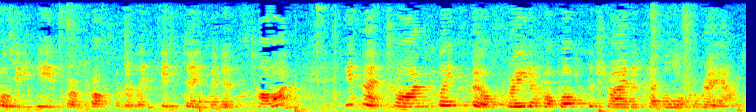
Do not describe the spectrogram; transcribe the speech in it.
will be here for approximately 15 minutes' time. In that time, please feel free to hop off the train and have a look around.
